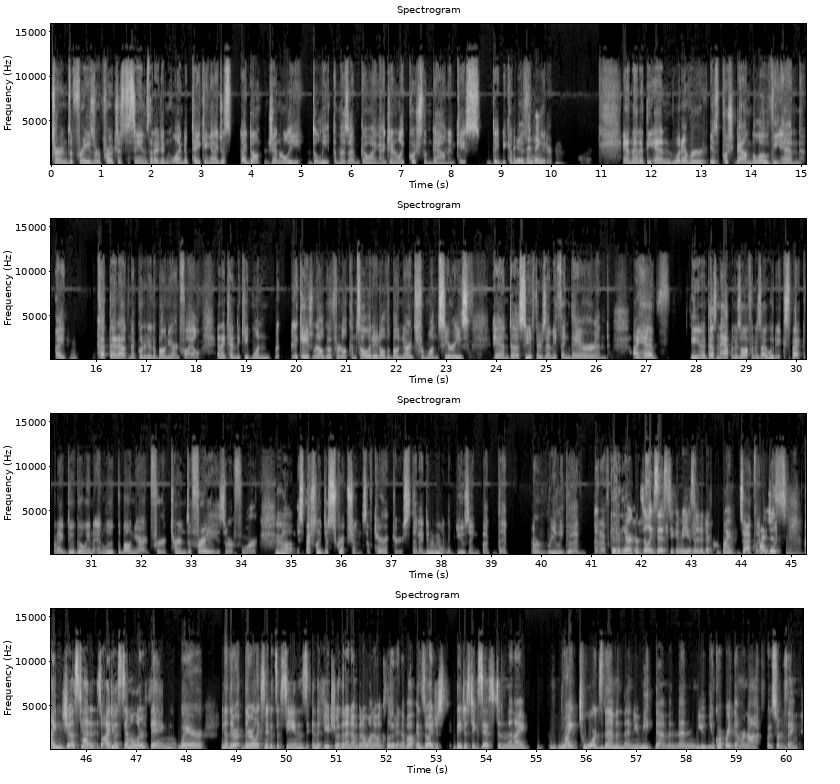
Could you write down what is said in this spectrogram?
turns of phrase or approaches to scenes that I didn't wind up taking. I just, I don't generally delete them as I'm going. I generally push them down in case they become I do the same useful thing. later. And then at the end, whatever is pushed down below the end, I cut that out and I put it in a boneyard file. And I tend to keep one. Occasionally, I'll go through and I'll consolidate all the boneyards from one series and uh, see if there's anything there. And I have, you know, it doesn't happen as often as I would expect, but I do go in and loot the boneyard for turns of phrase or for Hmm. um, especially descriptions of characters that I didn't Mm. wind up using, but that are really good that I've Because the character still exists, you can reuse Yep. it at a different point. Exactly. I just I just had an so I do a similar thing where you know there there are like snippets of scenes in the future that I know I'm going to want to include in a book and so I just they just exist and then I write towards them and then you meet them and then you incorporate them or not but sort of thing.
